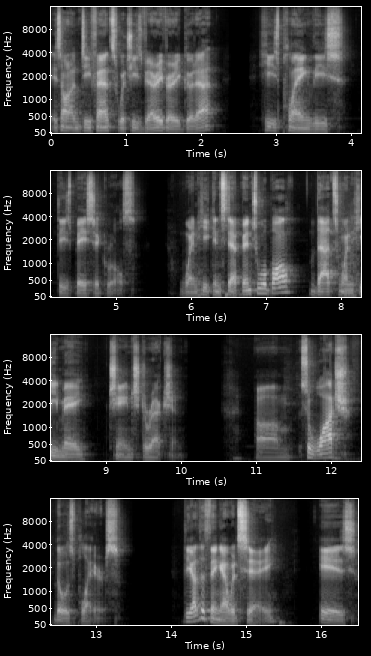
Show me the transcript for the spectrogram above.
is on defense, which he's very very good at, he's playing these these basic rules. When he can step into a ball, that's when he may change direction. Um, so watch those players. The other thing I would say is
